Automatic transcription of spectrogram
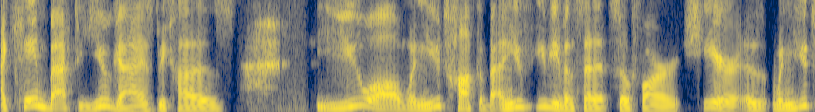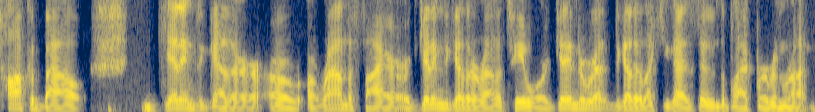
i came back to you guys because you all when you talk about and you've you've even said it so far here is when you talk about getting together or around a fire or getting together around a table or getting to- together like you guys did in the black bourbon run.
